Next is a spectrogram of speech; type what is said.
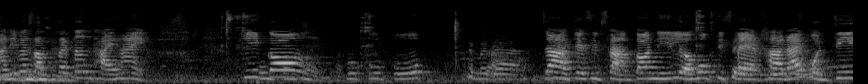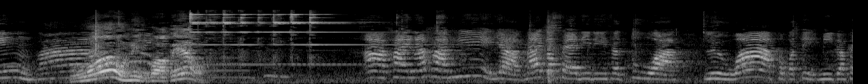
อันนี้เป็นซับไตเติลไทยให้ พี่ก้อง ปุ๊บปุ๊บปุ๊บธรรมดาจาก 73 ตอนนี้เหลือ 68 ค่ะ ได้ผลจริง ว้าโอ้วนี่บอกแล้ว อ่าใครนะคะที่อยากได้กาแฟดีๆสักตัว หรือว่าปกติมีกาแฟ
